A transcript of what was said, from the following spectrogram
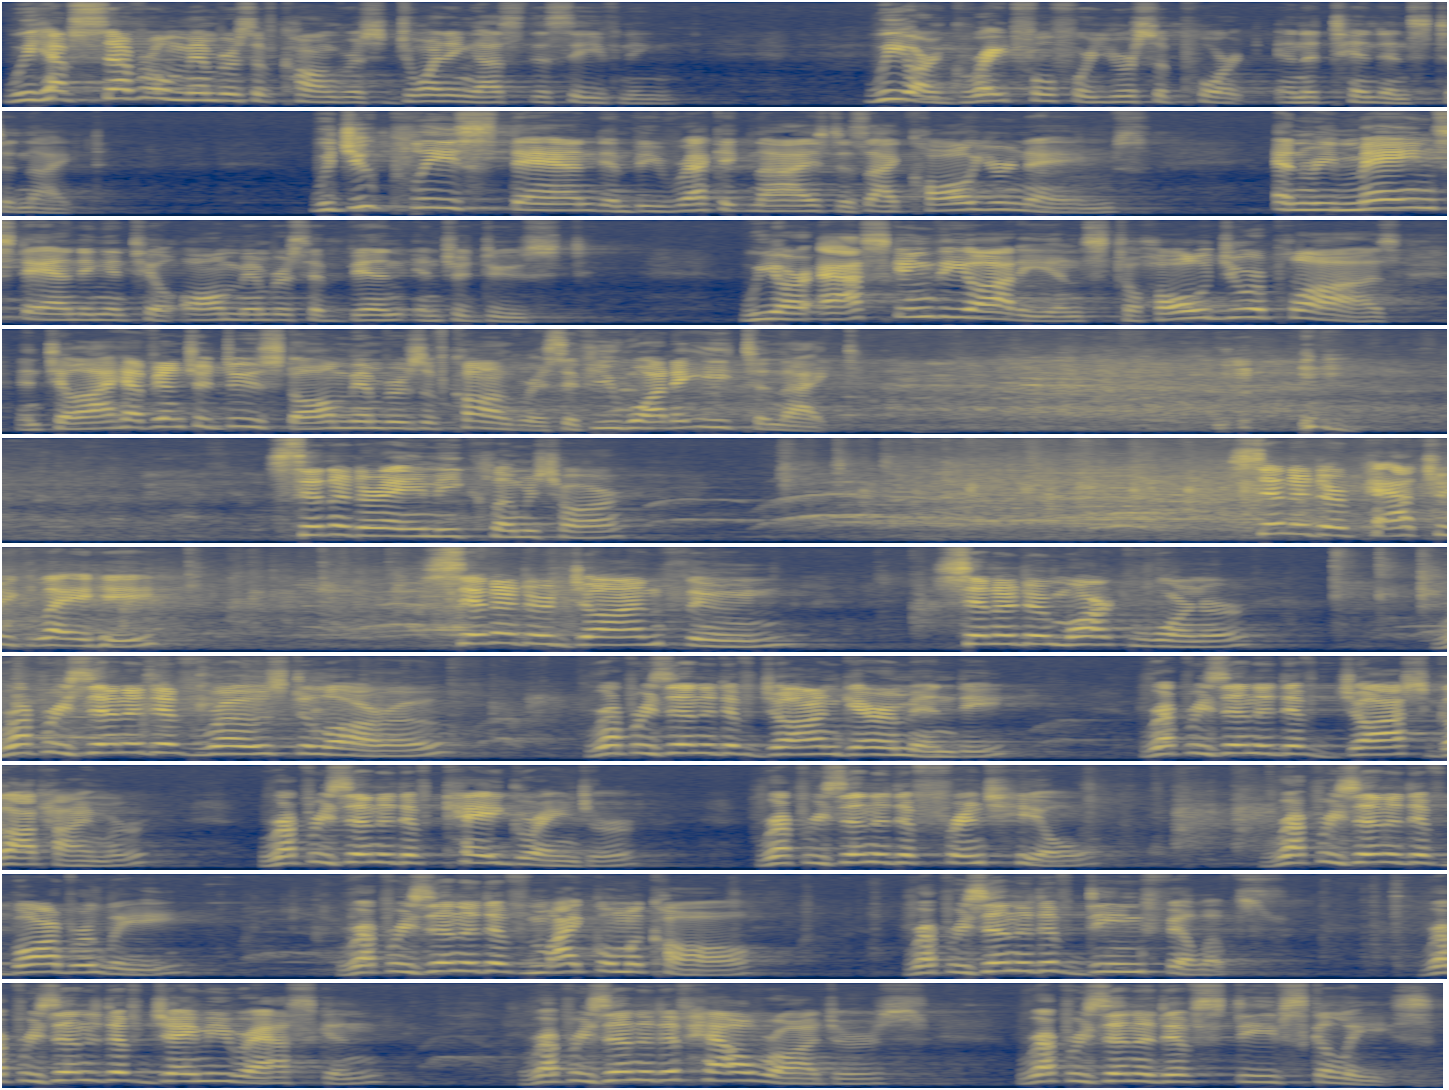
We have several members of Congress joining us this evening. We are grateful for your support and attendance tonight. Would you please stand and be recognized as I call your names and remain standing until all members have been introduced? We are asking the audience to hold your applause until I have introduced all members of Congress if you want to eat tonight. Senator Amy Klobuchar, Senator Patrick Leahy, Senator John Thune, Senator Mark Warner, Representative Rosa DeLauro, Representative John Garamendi, Representative Josh Gottheimer, Representative Kay Granger, Representative French Hill, Representative Barbara Lee, Representative Michael McCaul, Representative Dean Phillips, Representative Jamie Raskin, Representative Hal Rogers, Representative Steve Scalise.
